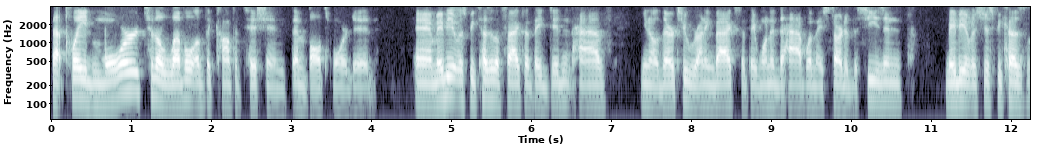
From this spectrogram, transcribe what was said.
that played more to the level of the competition than Baltimore did. And maybe it was because of the fact that they didn't have, you know, their two running backs that they wanted to have when they started the season. Maybe it was just because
